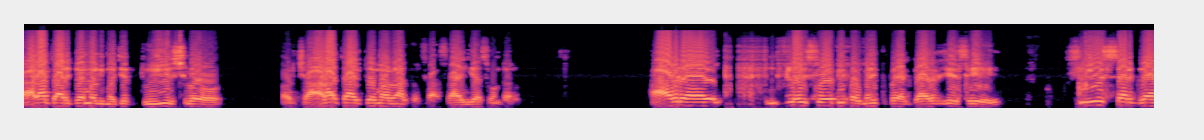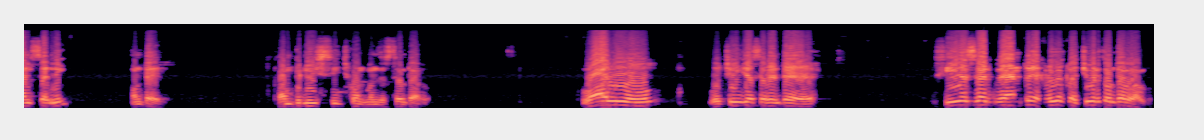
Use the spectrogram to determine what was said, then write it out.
చాలా కార్యక్రమాలు ఈ మధ్య టూ ఇయర్స్లో వారు చాలా కార్యక్రమాలు నాకు సా- సాయం చేస్తుంటారు ఆవిడ ఇన్ఫ్లుయెన్స్ తోటి పది మంది గ్యాదర్ చేసి సిఎస్ఆర్ గ్రాంట్స్ అని ఉంటాయి. కంపెనీస్ నుంచి కొంతమంది ఇస్తుంటారు వాళ్ళు వచ్చి ఏం చేస్తారంటే సిఎస్ఆర్ గ్రాంట్ ఎక్కడిదో ఖర్చు పెడుతుంటారు వాళ్ళు.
